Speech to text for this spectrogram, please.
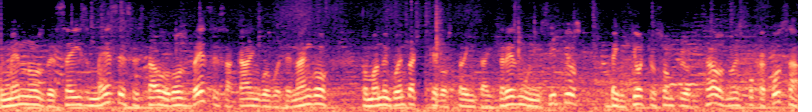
En menos de seis meses he estado dos veces acá en Huehuetenango, tomando en cuenta que los 33 municipios, 28 son priorizados, no es poca cosa,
